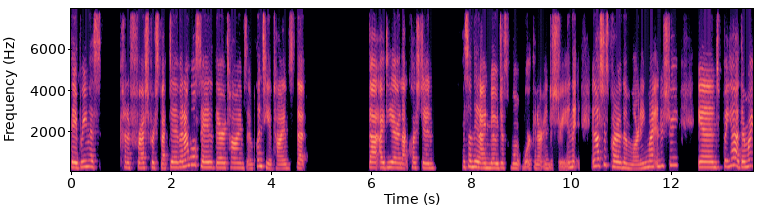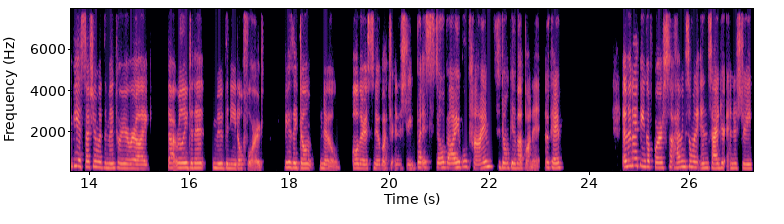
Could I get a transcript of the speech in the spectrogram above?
they bring this kind of fresh perspective. And I will say that there are times and plenty of times that that idea or that question is something I know just won't work in our industry. And, they, and that's just part of them learning my industry. And, but yeah, there might be a session with the mentor where like, that really didn't move the needle forward because they don't know all there is to know about your industry, but it's still valuable time. So don't give up on it. Okay. And then I think, of course, having someone inside your industry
